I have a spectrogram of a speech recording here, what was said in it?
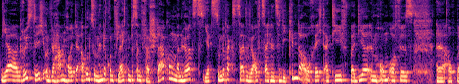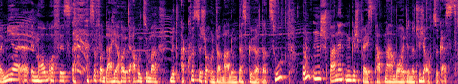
Ja, grüß dich. Und wir haben heute ab und zu im Hintergrund vielleicht ein bisschen Verstärkung. Man hört es jetzt zur Mittagszeit, wo wir aufzeichnen, sind die Kinder auch recht aktiv. Bei dir im Homeoffice, äh, auch bei mir äh, im Homeoffice. Also von daher heute ab und zu mal mit akustischer Untermalung. Das gehört dazu. Und einen spannenden Gesprächspartner haben wir heute natürlich auch zu Gast.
